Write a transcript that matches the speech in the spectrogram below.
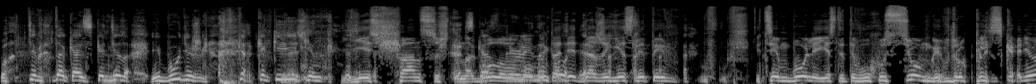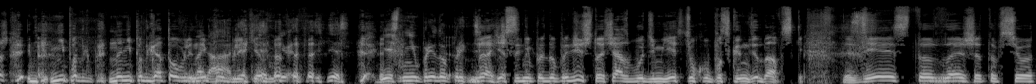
Вот тебе такая скандина. И будешь как викинг. Есть шансы, что на голову могут одеть, даже если ты, тем более, если ты в уху с семгой вдруг плесканешь на неподготовленной публике. Если не предупредить. Да, если не предупредить, что сейчас будем есть уху по-скандинавски. Здесь, знаешь, это все.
